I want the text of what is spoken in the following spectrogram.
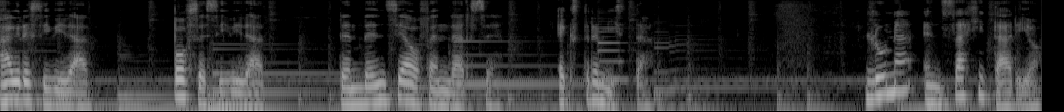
agresividad, posesividad, tendencia a ofenderse, extremista. Luna en Sagitario.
